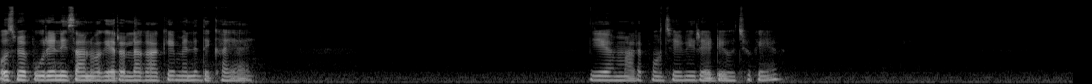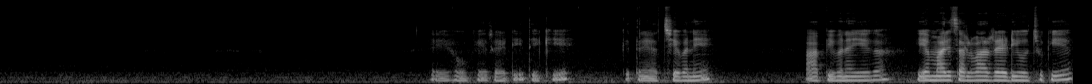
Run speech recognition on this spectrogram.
उसमें पूरे निशान वगैरह लगा के मैंने दिखाया है। ये हमारे पहुँचे भी रेडी हो चुके हैं। ये हो गए रेडी देखिए, कितने अच्छे बने। आप भी बनाइएगा। ये हमारी सलवार रेडी हो चुकी है।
